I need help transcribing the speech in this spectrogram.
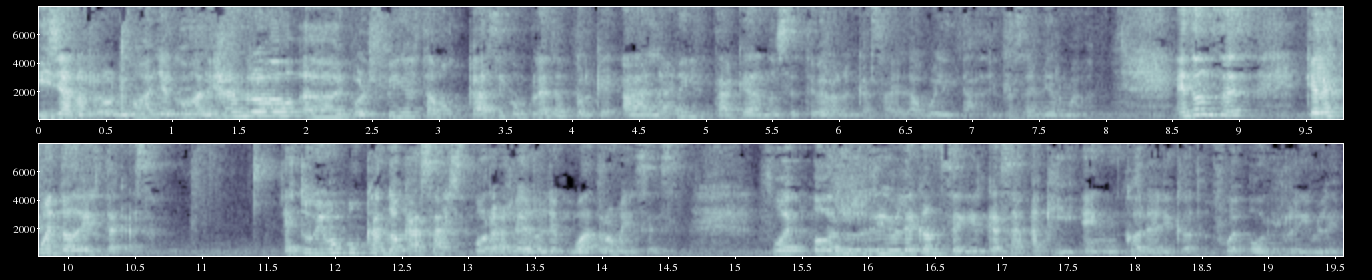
Y ya nos reunimos ayer con Alejandro y por fin estamos casi completos porque Alani está quedándose este verano en casa de la abuelita, en casa de mi hermana. Entonces, ¿qué les cuento de esta casa? Estuvimos buscando casas por alrededor de cuatro meses. Fue horrible conseguir casa aquí en Connecticut. Fue horrible.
